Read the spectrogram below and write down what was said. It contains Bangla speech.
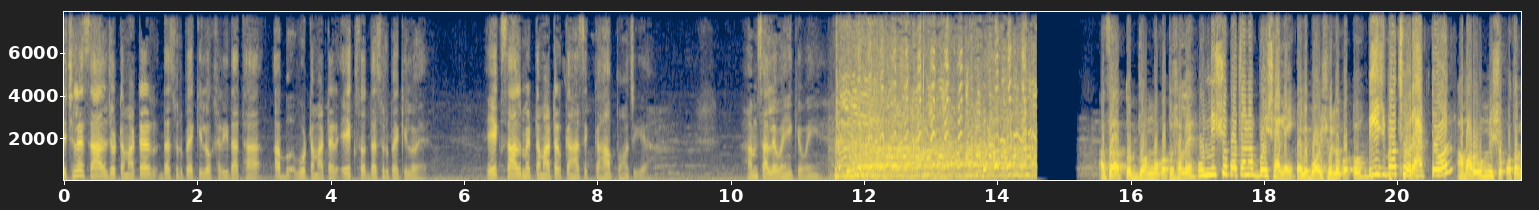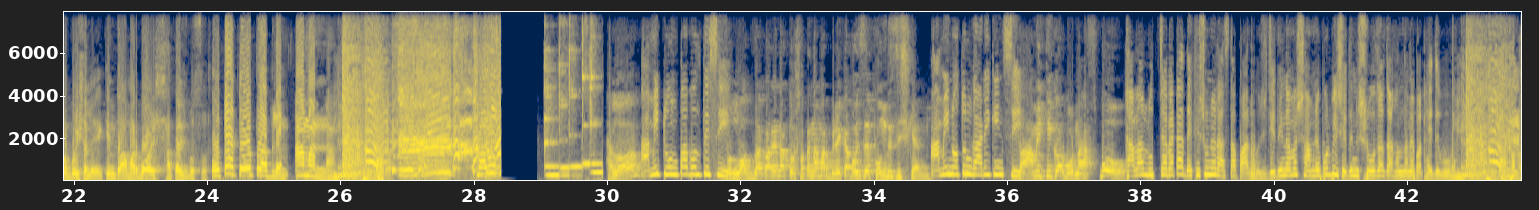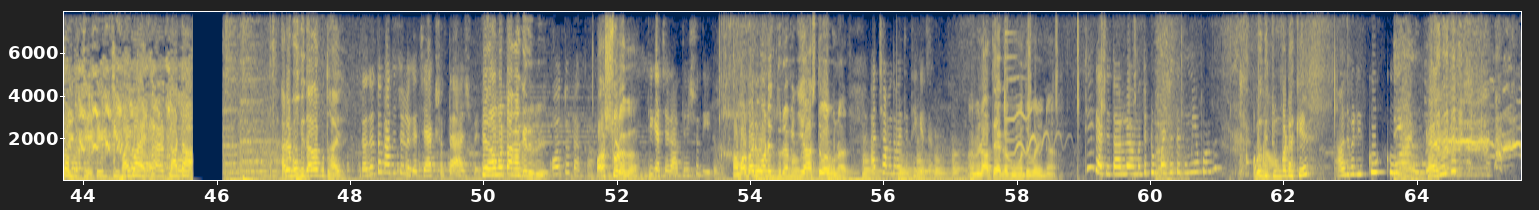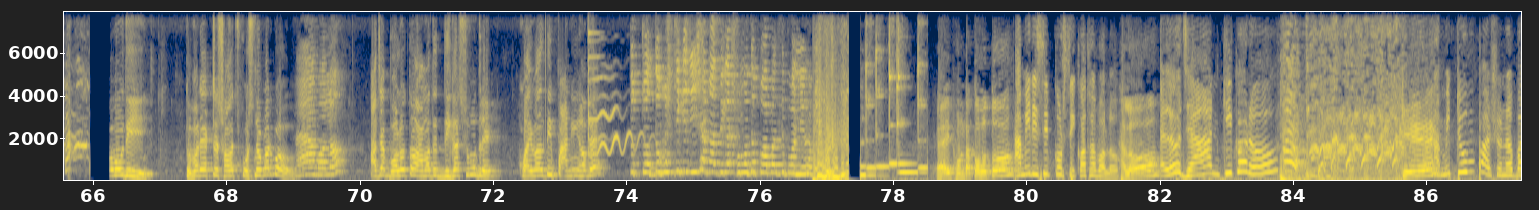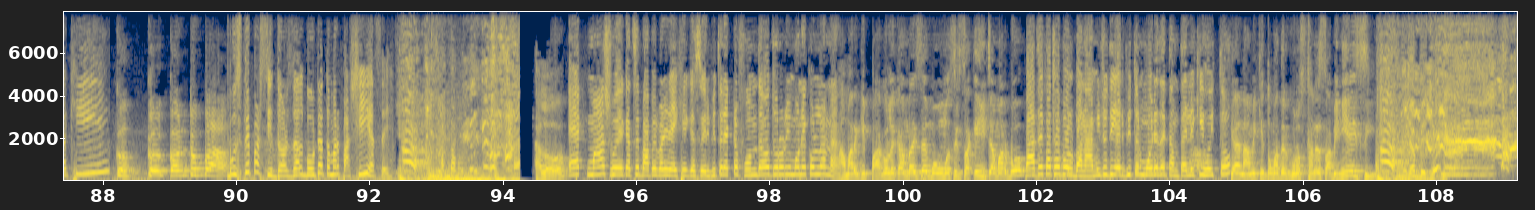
पिछले साल जो टमाटर दस रुपए किलो खरीदा था अब वो टमाटर एक सौ दस रुपए किलो है एक साल में टमाटर कहाँ से कहाँ पहुँच गया हम साले वहीं के वहीं हैं আচ্ছা তোর জন্ম কত সালে উনিশশো পঁচানব্বই সালে তাহলে বয়স হলো কত বিশ বছর আর তোর আমারও উনিশশো পঁচানব্বই সালে কিন্তু আমার বয়স সাতাইশ বছর ওটা তোর প্রবলেম আমার না হ্যালো? আমি টুম্পা বলতেছি। তোর লজ্জা করে না? তোর সাথে না আমার ব্রেকআপ হয়েছে? ফোন দিছিস কেন? আমি নতুন গাড়ি কিনছি। তা আমি কি করব? নাচবো? শালা লুচ্চা বেটা দেখে শুনে রাস্তা পার হোস। যেদিন আমার সামনে পড়বি সেদিন সোজা জাহান নামে পাঠাই দেবো। Bye bye tata. আরে বৌদি দাদা কোথায়? দাদা তো কাজে চলে গেছে এক সপ্তাহে আসবে। এ আমার টাকা কে দেবে? কত টাকা? পাঁচশো টাকা। ঠিক আছে রাতে এসে দিয়ে দেবো। আমার বাড়ি অনেক দূরে আমি গিয়ে আসতে পারব না। আচ্ছা আমাদের বাড়িতে থেকে যাবে। আমি রাতে একা ঘুমাতে পারি না। আছে তাহলে আমাদের টুম্পার সাথে ঘুমিয়ে পড়বে। বৌদি টুম্পাটা কে? আমাদের বাড়ির কুকু। ও বৌদি তোমার একটা সহজ প্রশ্ন করব? হ্যাঁ বলো। আচ্ছা বলো তো আমাদের দীঘার সমুদ্রে কয় বালতি পানি হবে? তো চোদ্দ গোষ্ঠী কেজি সাকার দিঘা সমুদ্র কপালতে পনির হবে? এই ফোনটা তোলো তো। আমি রিসিভ করছি কথা বলো। হ্যালো হ্যালো জান কি করো? কে? আমি টুম্পা সোনা পাখি। কন্টুব্বা বুঝতে পারছি দরজাল বউটা তোমার পাশেই আছে। হ্যালো? এক মাস হয়ে গেছে বাপের বাড়ি রেখে গেছো এর ভিতরে একটা ফোন দেওয়া জরুরি মনে করলা না? আমার কি পাগলে কামড়াইছে? মৌমাছির চাকে ইটা মারবো? বাজে কথা বলবা না আমি যদি এর ভিতর মরে যাইতাম তাইলে কি হইতো? কেন আমি কি তোমাদের গোরস্থানের চাবি নিয়ে আইছি?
